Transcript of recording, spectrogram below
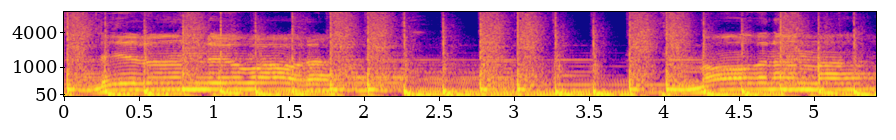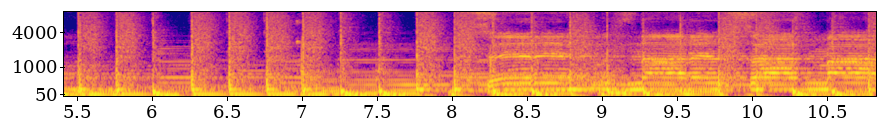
to live underwater inside my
